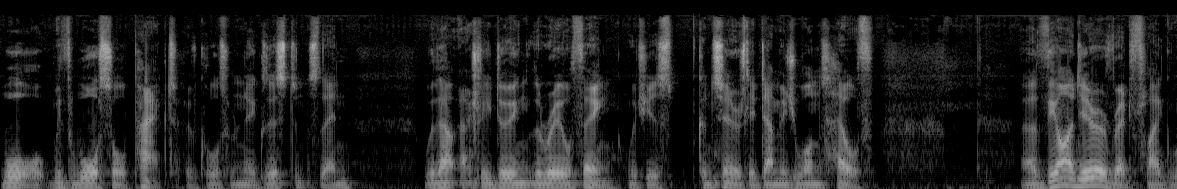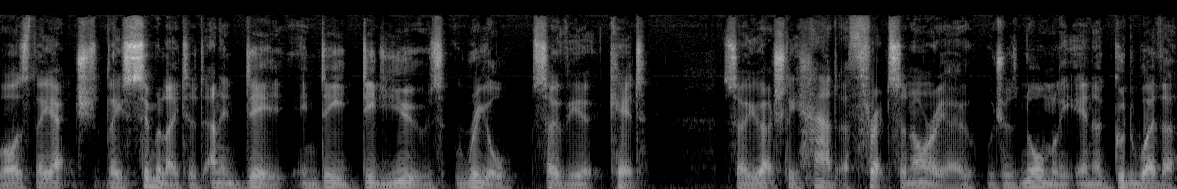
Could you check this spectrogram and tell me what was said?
war with Warsaw Pact, of course, were in existence then, without actually doing the real thing, which is considerably damage one's health. Uh, the idea of Red Flag was they, they simulated and indeed, indeed did use real Soviet kit. So you actually had a threat scenario, which was normally in a good weather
